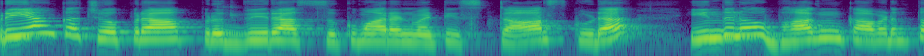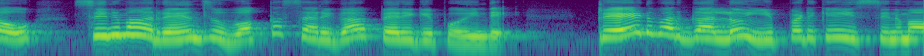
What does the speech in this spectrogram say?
ప్రియాంక చోప్రా పృథ్వీరాజ్ సుకుమారన్ వంటి స్టార్స్ కూడా ఇందులో భాగం కావడంతో సినిమా రేంజ్ ఒక్కసారిగా పెరిగిపోయింది. ట్రేడ్ వర్గాల్లో ఇప్పటికే ఈ సినిమా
